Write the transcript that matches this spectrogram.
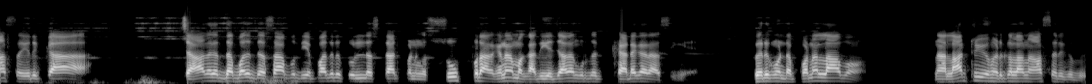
ஆசை இருக்கா? ஜாதகத்தை பார்த்து தசாபதியை பார்த்துட்டு தொழில ஸ்டார்ட் பண்ணுங்க. சூப்பரா இருக்கு. ஏன்னா நமக்கு அதிக ஜாதகம் கொடுத்தது கடகராசிங்க. பெருங்கொண்ட பண லாபம். நான் லாட்ரி யோகம் எடுக்கலாம்னு ஆசை இருக்குது.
